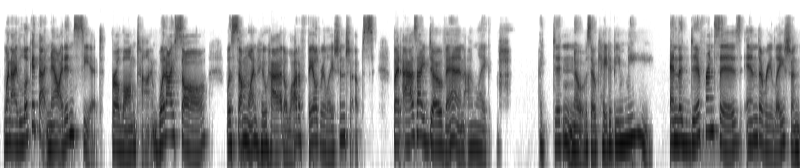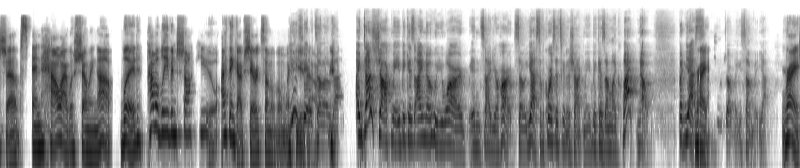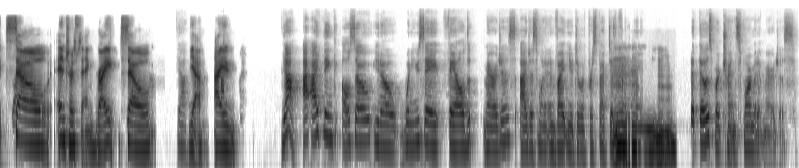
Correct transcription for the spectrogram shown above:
when I look at that now, I didn't see it for a long time. What I saw was someone who had a lot of failed relationships but as I dove in, I'm like, I didn't know it was okay to be me. And the differences in the relationships and how I was showing up would probably even shock you. I think I've shared some of them with you. You shared though. some of that. It does shock me because I know who you are inside your heart. So yes, of course it's going to shock me because I'm like, what? No. But yes, right. Some, but yeah. Right. Yeah. So interesting, right? So yeah. Yeah. I yeah, I, I, think also, you know, when you say failed marriages, I just want to invite you to a perspective mm-hmm. that those were transformative marriages.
